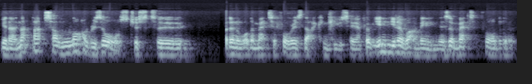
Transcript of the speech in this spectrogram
You know, and that, that's a lot of resource just to, I don't know what the metaphor is that I can use here, but you, you know what I mean. There's a metaphor that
